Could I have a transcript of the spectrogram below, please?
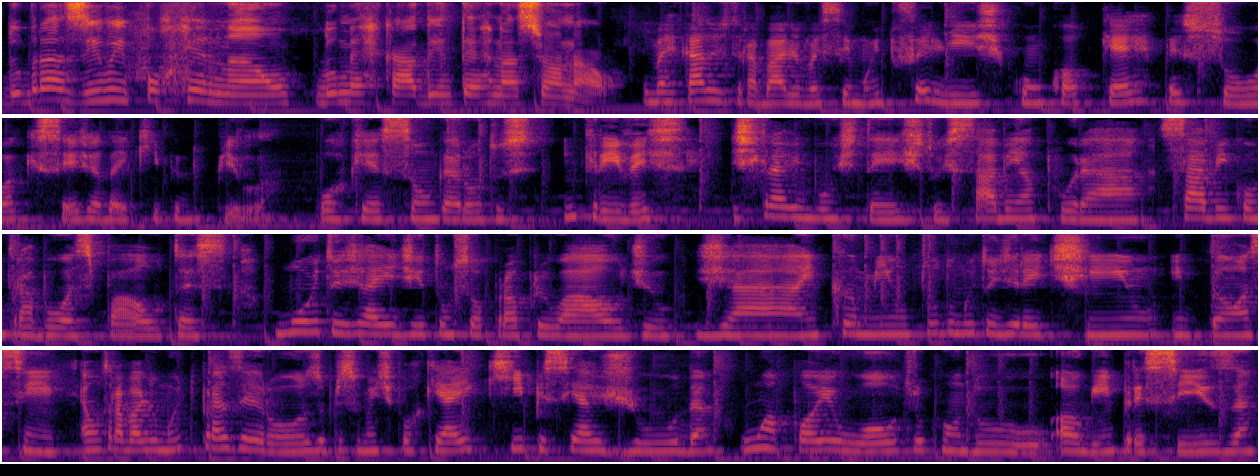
do Brasil e, por que não, do mercado internacional. O mercado de trabalho vai ser muito feliz com qualquer pessoa que seja da equipe do Pila, porque são garotos incríveis, escrevem bons textos, sabem apurar, sabem encontrar boas pautas, muitos já editam seu próprio áudio, já encaminham tudo muito direitinho. Então, assim, é um trabalho muito prazeroso, principalmente porque a equipe se ajuda, um apoia o outro quando alguém precisa.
